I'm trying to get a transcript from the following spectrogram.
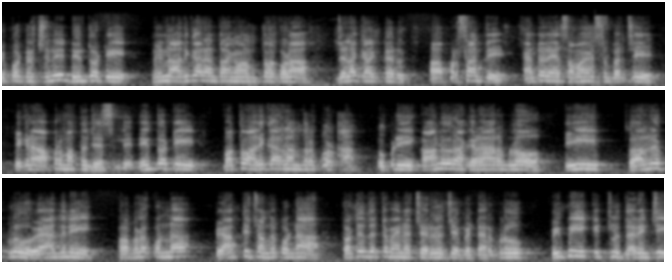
రిపోర్ట్ వచ్చింది. దీంతో నిన్న అధికార యంత్రాంగంతో కూడా జిల్లా కలెక్టర్ ప్రశాంతి వెంటనే సమావేశం పరిచి ఇక్కడ అప్రమత్తం చేసింది. దీంతో మొత్తం అధికారులందరూ కూడా ఇప్పుడు ఈ కానూరు అగ్రహారంలో ఈ వరదలు వ్యాధిని ప్రబలకుండా వ్యాప్తి చెందకుండా కట్టుదిట్టమైన చర్యలు చేపట్టారు. ఇప్పుడు పిపిఈ కిట్లు ధరించి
